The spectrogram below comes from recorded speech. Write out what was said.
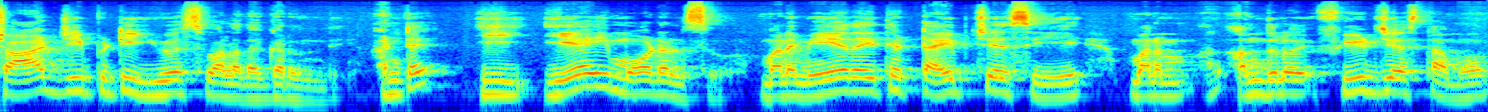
చాట్ జీపీటీ యుఎస్ వాళ్ళ దగ్గర ఉంది. అంటే ఈ ఏఐ మోడల్స్ మనం ఏదైతే టైప్ చేసి మనం అందులో ఫీడ్ చేస్తామో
